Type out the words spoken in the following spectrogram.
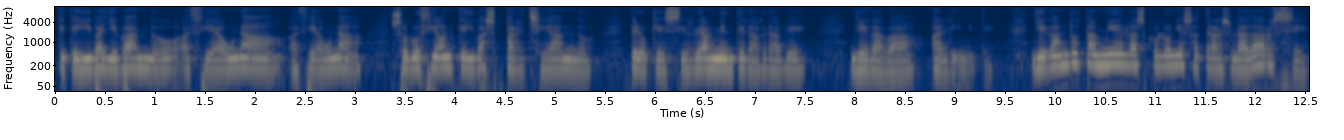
que te iba llevando hacia una, hacia una solución que ibas parcheando, pero que si realmente era grave llegaba al límite. Llegando también las colonias a trasladarse.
